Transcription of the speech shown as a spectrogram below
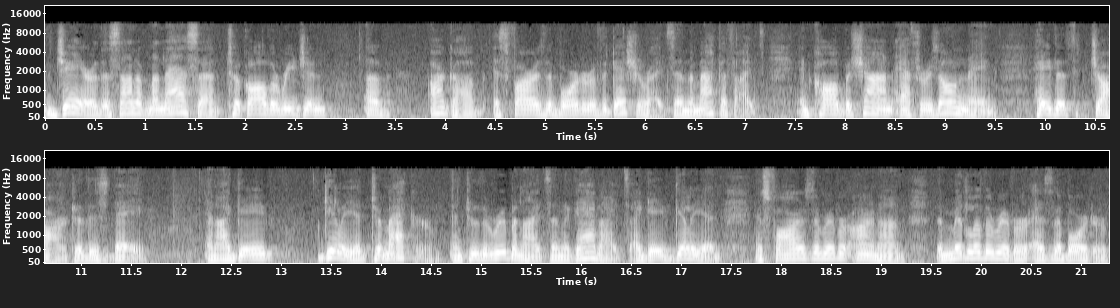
Jair, the son of Manasseh, took all the region of Argob as far as the border of the Geshurites and the Maacathites, and called Bashan after his own name, Havoth Jair, to this day. And I gave Gilead to Machir, and to the Reubenites and the Gadites I gave Gilead as far as the river Arnon, the middle of the river as the border,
